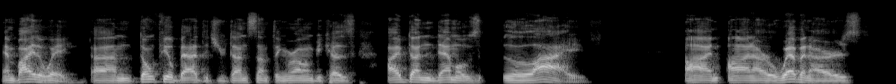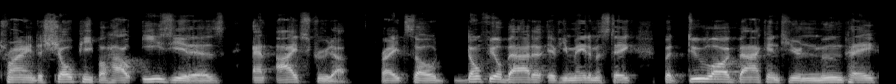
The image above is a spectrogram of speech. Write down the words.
And by the way, um, don't feel bad that you've done something wrong because I've done demos live on on our webinars trying to show people how easy it is and I've screwed up right? So don't feel bad if you made a mistake, but do log back into your MoonPay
